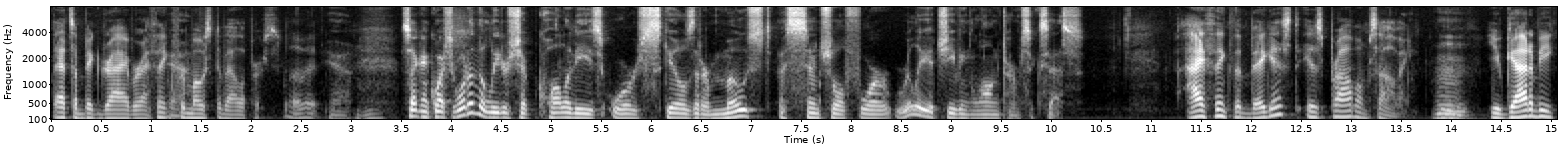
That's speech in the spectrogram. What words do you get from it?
that's a big driver i think for most developers. Love it. Yeah. Mm-hmm. Second question What are the leadership qualities or skills that are most essential for really achieving long term success? i think the biggest is problem solving. Mm. Mm. You've got to be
